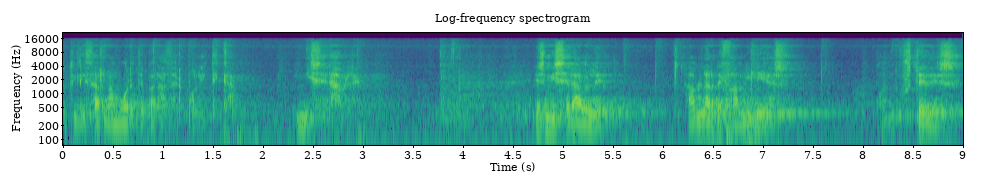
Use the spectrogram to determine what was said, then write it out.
utilizar la muerte para hacer política. Miserable. Es miserable hablar de familias cuando ustedes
